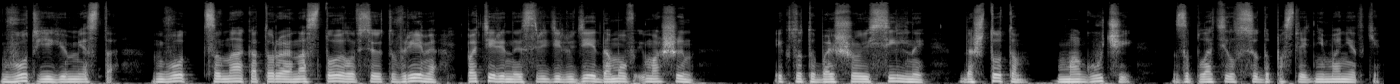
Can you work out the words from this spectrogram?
Вот ее место, вот цена, которую она стоила все это время, потерянная среди людей, домов и машин. И кто-то большой и сильный, да что там, могучий, заплатил все до последней монетки,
